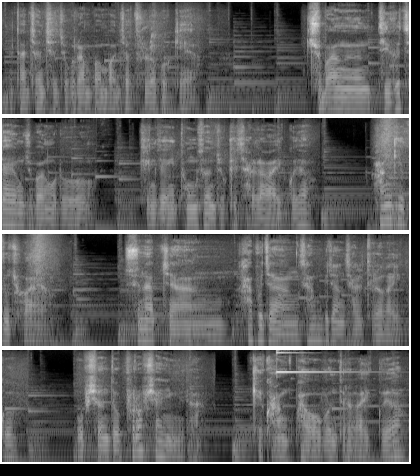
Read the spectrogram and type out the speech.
일단 전체적으로 한번 먼저 둘러볼게요. 주방은 디귿자형 주방으로 굉장히 동선 좋게 잘 나와 있고요. 환기도 좋아요. 수납장, 하부장, 상부장 잘 들어가 있고 옵션도 풀옵션입니다. 이렇게 광파 오븐 들어가 있고요.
